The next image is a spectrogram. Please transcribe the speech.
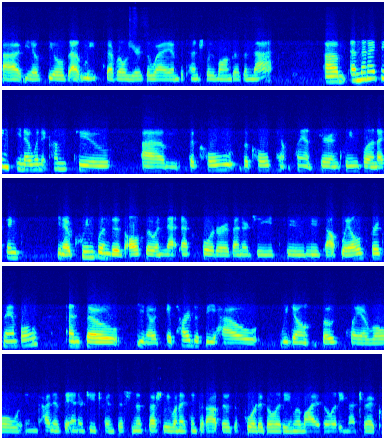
uh, you know feels at least several years away and potentially longer than that. Um, and then I think you know when it comes to um, the coal the coal plants here in Queensland. I think you know Queensland is also a net exporter of energy to New South Wales, for example, and so you know it's, hard to see how we don't both play a role in kind of the energy transition, especially when I think about those affordability and reliability metrics.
